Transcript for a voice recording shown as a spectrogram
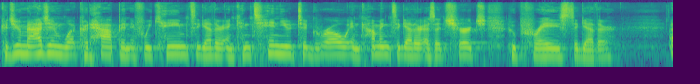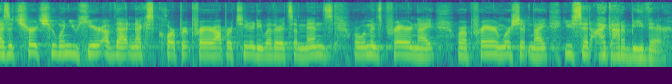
could you imagine what could happen if we came together and continued to grow in coming together as a church who prays together? As a church who, when you hear of that next corporate prayer opportunity, whether it's a men's or women's prayer night or a prayer and worship night, you said, I got to be there.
